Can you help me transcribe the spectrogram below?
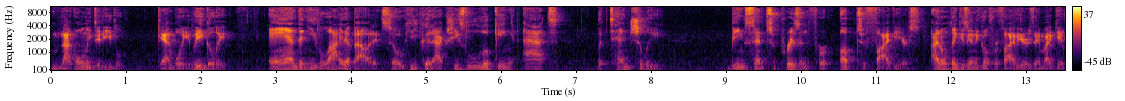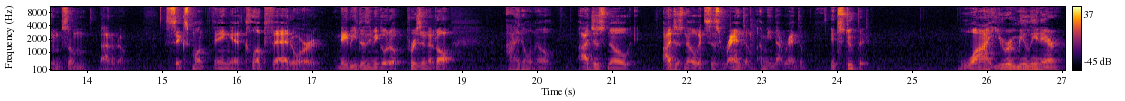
not only did he gamble illegally, and then he lied about it. So, he could actually, he's looking at potentially being sent to prison for up to five years. I don't think he's going to go for five years. They might give him some, I don't know, six month thing at Club Fed, or maybe he doesn't even go to prison at all. I don't know. I just know, I just know it's just random. I mean, not random. It's stupid. Why? You're a millionaire.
